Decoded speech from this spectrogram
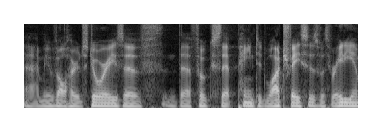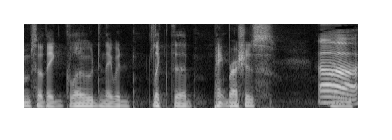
Uh, I mean, we've all heard stories of the folks that painted watch faces with radium so they glowed and they would lick the paintbrushes. Uh,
